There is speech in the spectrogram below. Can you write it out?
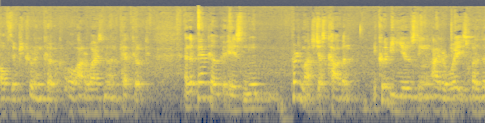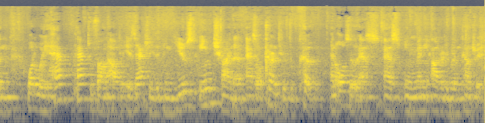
of the petroleum coke, or otherwise known as petcoke. And the pet coke is pretty much just carbon. It could be used in either ways, but then what we have, have to find out is actually being used in China as alternative to coal, and also as, as in many other developing countries.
